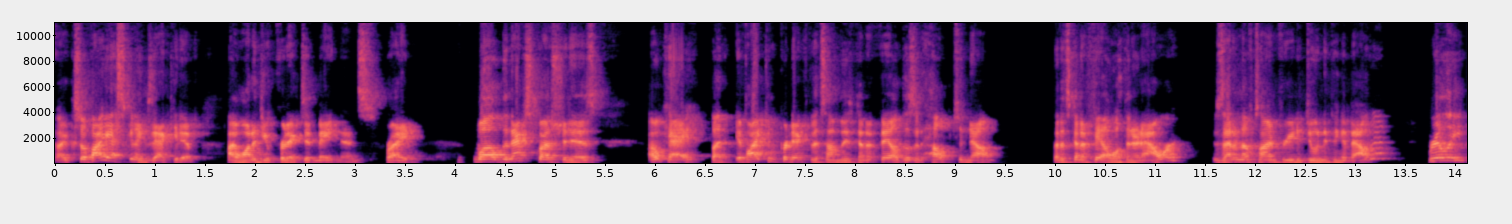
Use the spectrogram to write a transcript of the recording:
Like, so if I ask an executive, I want to do predictive maintenance, right? Well, the next question is, okay, but if I can predict that something's going to fail, does it help to know that it's going to fail within an hour? Is that enough time for you to do anything about it? Really?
